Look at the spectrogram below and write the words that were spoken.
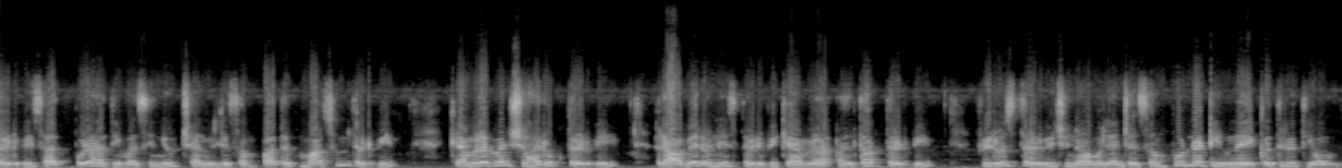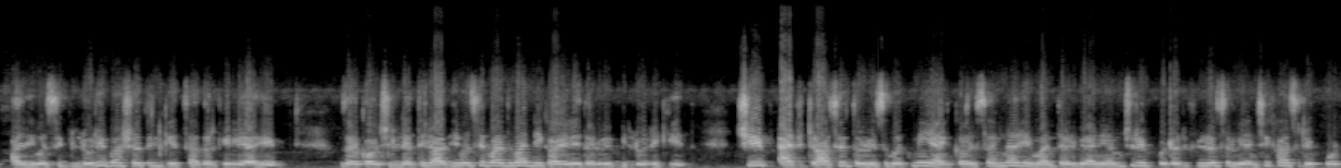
तडवी सातपुडा आदिवासी न्यूज चॅनलचे संपादक मासूम तडवी कॅमेरामॅन शाहरुख तडवी रावेर अनिस तडवी कॅमेरा अल्ताफ तडवी फिरोज तडवी चिनावल यांच्या संपूर्ण टीमने एकत्रित येऊन आदिवासी भिल्लोरी भाषेतील गीत सादर केले आहे. जळगाव जिल्ह्यातील आदिवासी बांधवांनी गायले तडवी भिल्लोरी गीत. चीफ एडिटर आसिफ तडवीसोबत मी अँकर समीर हेमंत तडवी आणि आमचे रिपोर्टर फिरोज तडवी यांची खास रिपोर्ट.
